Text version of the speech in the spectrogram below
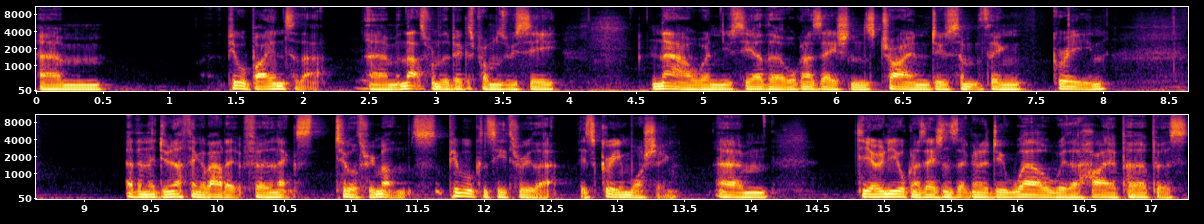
um, people buy into that. Um, and that's one of the biggest problems we see now when you see other organizations try and do something green and then they do nothing about it for the next two or three months. People can see through that. It's greenwashing. Um, the only organizations that are going to do well with a higher purpose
